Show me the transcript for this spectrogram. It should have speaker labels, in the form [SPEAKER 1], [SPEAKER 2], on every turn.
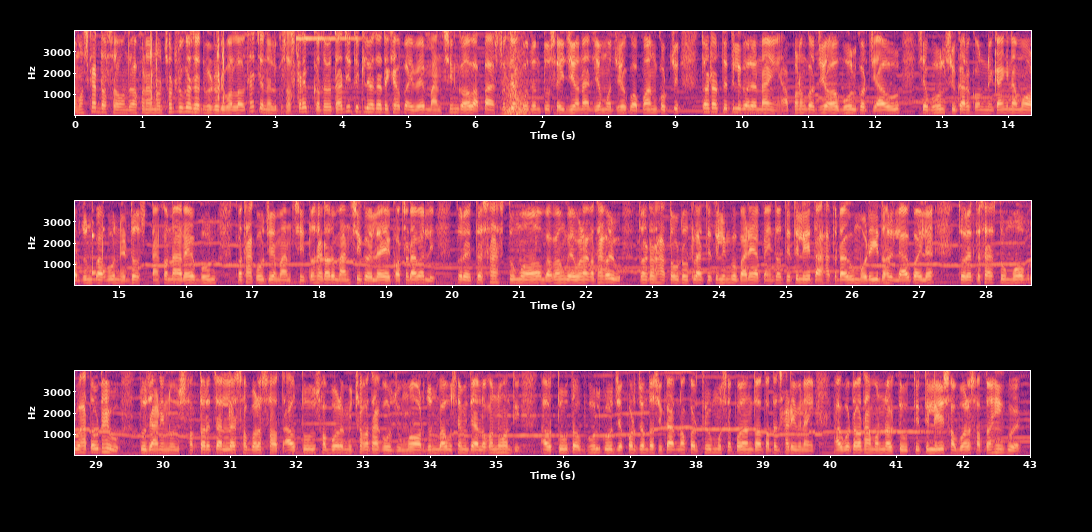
[SPEAKER 1] নমস্কার দর্শক বন্ধু আপনার ছোট ছোটরু যদি ভিডিওটি ভাল লাগুথায় চ্যানেলকে সবসক্রাইব করদেবে আজ তিতলি কথা দেখা পাইবে মানসিং বাপা আসছেন কৌন তু সেই ঝিও না যে মো ঝিওকে অপমান করছি তো এটা তিতলি কে নাই আপনার ঝিও ভুল করছি আউ সে ভুল স্বীকার করুনি কাইকি না মো অর্জুন বাবু নির্দোষ তাঁর নাঁরে ভুল কথা কুচে মানসি তো সেটার মানসি কহিলে এ কচড়া বালি তোর এত সাহস তু মো বাবাঙ্কু এভাবে কথা কহু তো এটার হাত উঠাউলা তিতলি বাড়াইয়া তো তিতলি তা হাতটা মোড়ি ধরলে আউ তোর এত সাহস তু মো উপর হাত উঠেবু তু ଜାଣିନୁ ସତରେ ଚାଲିଲେ ସବୁବେଳେ ସତ ଆଉ ତୁ ସବୁବେଳେ ମିଛ କଥା କହୁଛୁ ମୋ ଅର୍ଜୁନ ବାବୁ ସେମିତିଆ ଲୋକ ନୁହନ୍ତି ଆଉ ତୁ ତ ଭୁଲକୁ ଯେପର୍ଯ୍ୟନ୍ତ ସ୍ୱୀକାର ନ କରିଥିବୁ ମୁଁ ସେପର୍ଯ୍ୟନ୍ତ ତତେ ଛାଡ଼ିବି ନାହିଁ ଆଉ ଗୋଟେ କଥା ମନେ ରଖିଥିବୁ ତିତିଲି ସବୁବେଳେ ସତ ହିଁ କୁହେ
